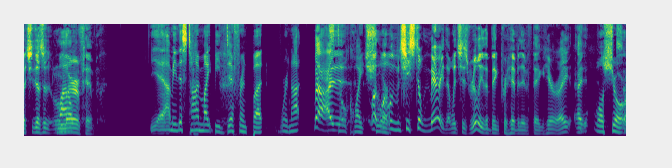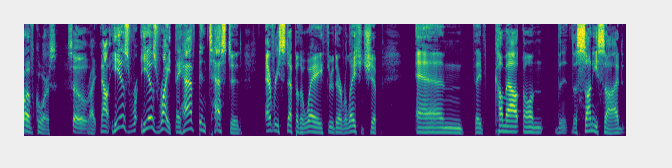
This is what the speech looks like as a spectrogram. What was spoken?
But she doesn't while, love him. Yeah, I mean, this time might be different, but we're not well, still quite sure. Well, well, she's still married, though, which is really the big prohibitive thing here, right? I, well, sure, so, of course. So right now, he is he is right. They have been tested every step of the way through their relationship, and they've come out on the the sunny side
